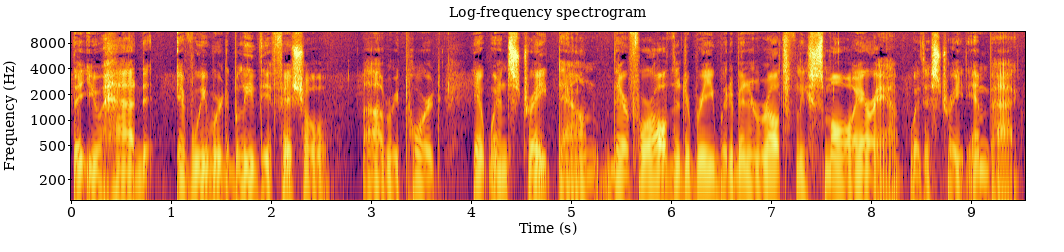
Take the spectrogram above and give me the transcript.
that you had, if we were to believe the official uh, report, it went straight down. Therefore, all the debris would have been in a relatively small area with a straight impact.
